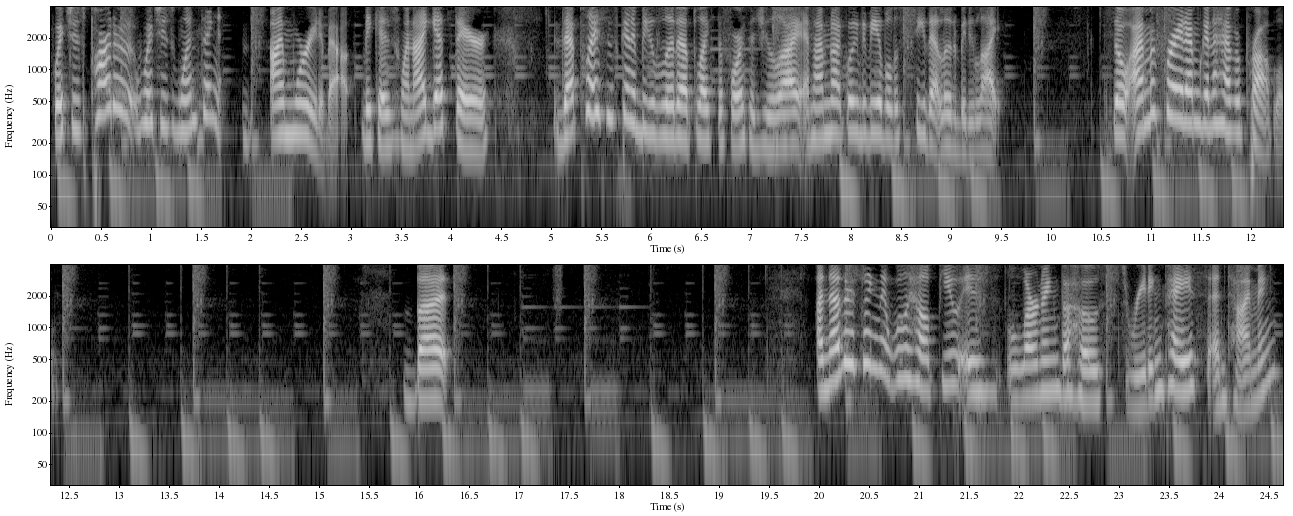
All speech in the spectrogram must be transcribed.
which is part of which is one thing I'm worried about because when I get there, That place is going to be lit up like the 4th of July, and I'm not going to be able to see that little bitty light. So I'm afraid I'm going to have a problem. But another thing that will help you is learning the host's reading pace and timing.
